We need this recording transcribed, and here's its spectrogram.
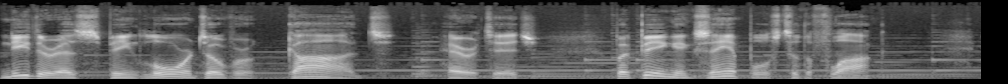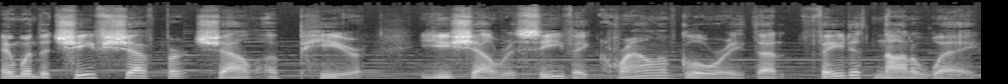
neither as being lords over God's heritage, but being examples to the flock. And when the chief shepherd shall appear, ye shall receive a crown of glory that fadeth not away.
